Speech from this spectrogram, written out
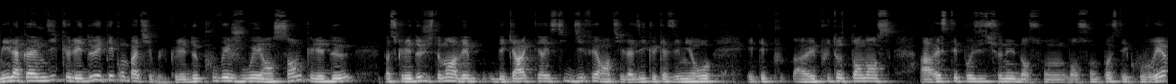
Mais il a quand même dit que les deux étaient compatibles, que les deux pouvaient jouer ensemble, que les deux, parce que les deux justement avaient des caractéristiques différentes. Il a dit que Casemiro avait plutôt tendance à rester positionné dans son, poste et couvrir,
